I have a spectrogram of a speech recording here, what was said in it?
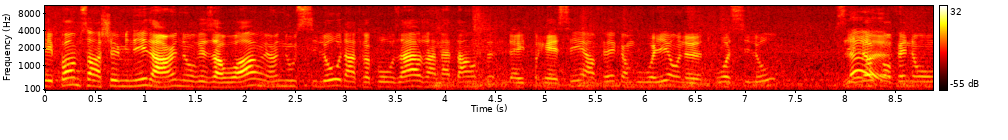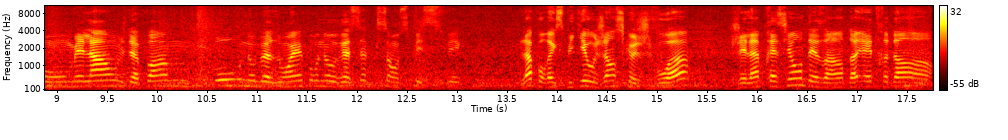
Les pommes sont acheminées dans un de nos réservoirs, un de nos silos d'entreposage en attente d'être pressés. En fait, comme vous voyez, on a trois silos. C'est Là, là, euh, qu'on fait nos mélanges de pommes pour nos besoins, pour nos recettes qui sont spécifiques. Là, pour expliquer aux gens ce que je vois, j'ai l'impression d'être dans,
